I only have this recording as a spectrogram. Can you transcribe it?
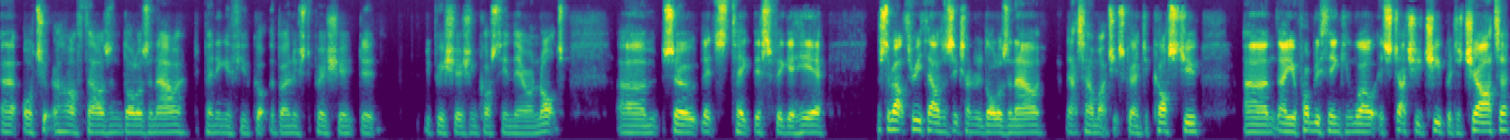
uh, or two and a half thousand dollars an hour, depending if you've got the bonus depreciate depreciation cost in there or not. Um, so let's take this figure here. It's about three thousand six hundred dollars an hour. That's how much it's going to cost you. Um, now you're probably thinking, well, it's actually cheaper to charter.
